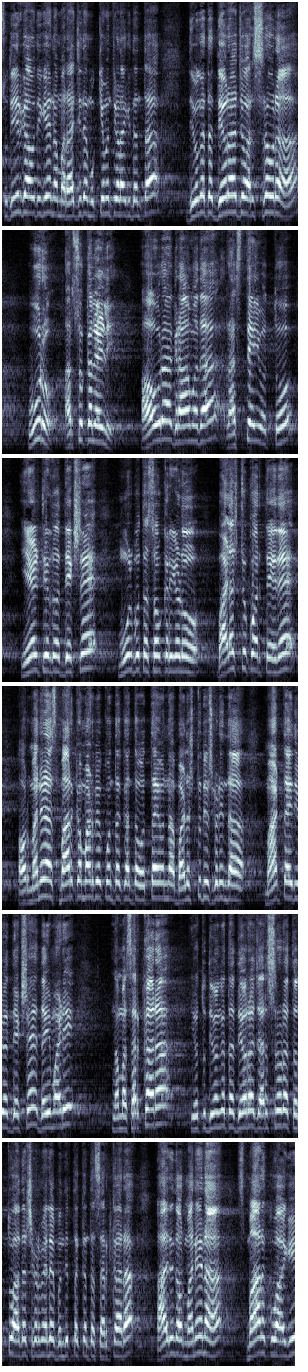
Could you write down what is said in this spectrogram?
ಸುದೀರ್ಘಾವಧಿಗೆ ನಮ್ಮ ರಾಜ್ಯದ ಮುಖ್ಯಮಂತ್ರಿಗಳಾಗಿದ್ದಂಥ ದಿವಂಗತ ದೇವರಾಜು ಅರಸ್ರವರ ಊರು ಅರಸುಕಲಹಳ್ಳಿ. ಅವರ ಗ್ರಾಮದ ರಸ್ತೆ ಇವತ್ತು ಹೇಳ್ತಿರೋದು ಅಧ್ಯಕ್ಷರೇ, ಮೂಲಭೂತ ಸೌಕರ್ಯಗಳು ಬಹಳಷ್ಟು ಕೊರತೆ ಇದೆ. ಅವ್ರ ಮನೇನ ಸ್ಮಾರಕ ಮಾಡಬೇಕು ಅಂತಕ್ಕಂಥ ಒತ್ತಾಯವನ್ನು ಬಹಳಷ್ಟು ದಿವಸಗಳಿಂದ ಮಾಡ್ತಾ ಇದ್ದೀವಿ ಅಧ್ಯಕ್ಷೆ ದಯಮಾಡಿ ನಮ್ಮ ಸರ್ಕಾರ, ಇವತ್ತು ದಿವಂಗತ ದೇವರಾಜ ಅರಸರವರ ತತ್ವ ಆದರ್ಶಗಳ ಮೇಲೆ ಬಂದಿರತಕ್ಕಂಥ ಸರ್ಕಾರ ಆದ್ದರಿಂದ ಅವ್ರ ಮನೇನ ಸ್ಮಾರಕವಾಗಿ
